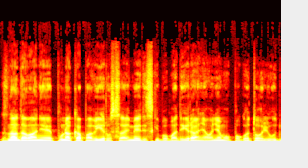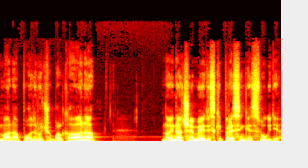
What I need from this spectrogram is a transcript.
Znam da vam je puna kapa virusa i medijskih bombardiranja o njemu, pogotovo ljudima na području Balkana, no inače medijski presing je svugdje.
